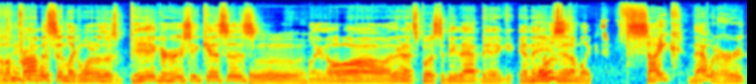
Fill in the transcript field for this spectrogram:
I'm promising like one of those big Hershey kisses. Ooh. Like, oh, they're not supposed to be that big. And then, Those- then I'm like, psych, that would hurt.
